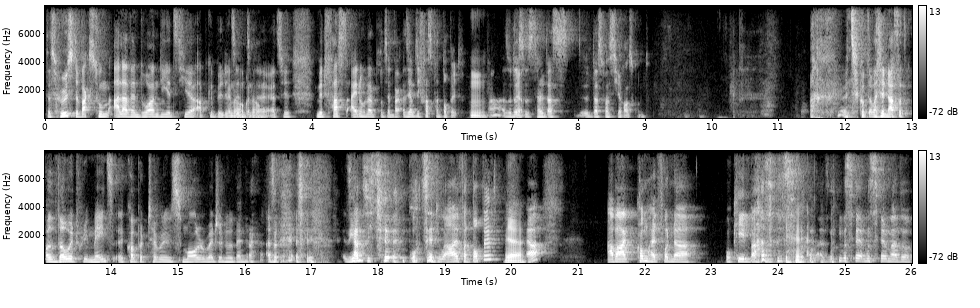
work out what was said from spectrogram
das höchste Wachstum aller Vendoren, die jetzt hier abgebildet genau, sind, genau. Äh, erzielt, mit fast 100 Prozent, also sie haben sich fast verdoppelt. Hm. Ja, also das ja. ist halt das, das, was hier rauskommt. Jetzt kommt aber der Nachsatz, although it remains a comparatively small regional vendor. Also es, sie haben sich prozentual verdoppelt, ja. ja. aber kommen halt von der okayen Basis. also muss ja, muss ja immer so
